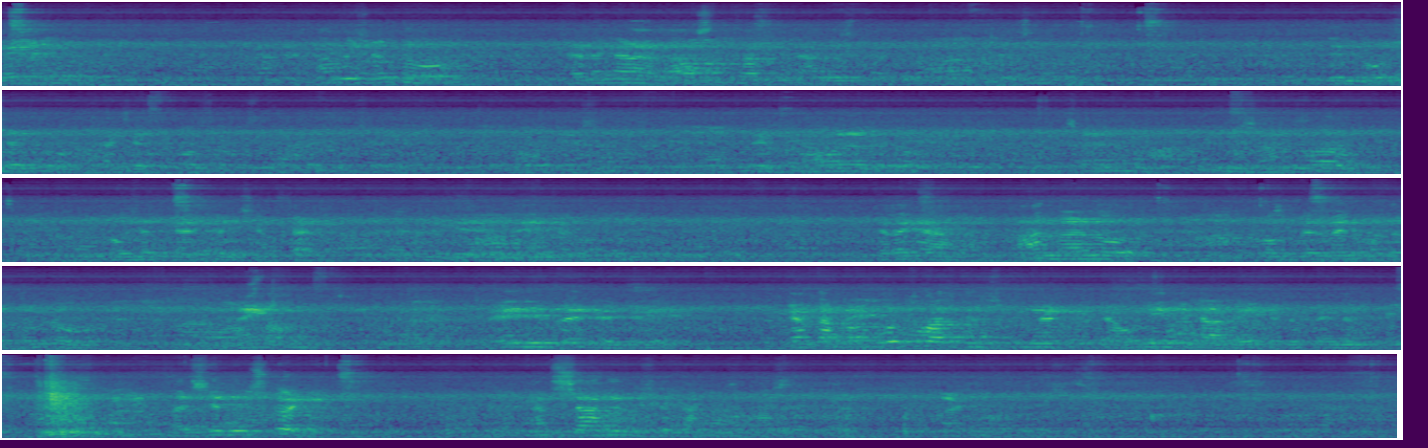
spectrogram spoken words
ఆ విషయంలో తెలంగాణ రాష్ట్ర కాంగ్రెస్ పార్టీ దీని భవిష్యత్తు సక్సెస్ కోసం రేపు కావాలంటే సంవత్సరాలు భవిష్యత్ కార్యక్రమం చెప్తారు తెలంగాణ ఆంధ్రాలో ఒక విధమైన పద్ధతుల్లో నేను చెప్పేటంటే గత ప్రభుత్వాలు తీసుకున్నటువంటి అవినీతి కానీ పరిశీలించుకోండి. హర్షాది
